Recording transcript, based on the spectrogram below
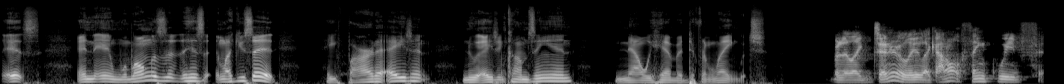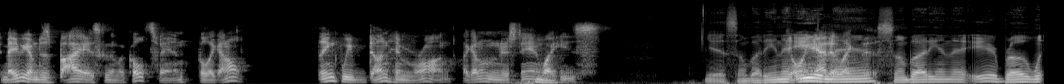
it's and and as long as it, his like you said, he fired an agent, new agent comes in, now we have a different language. But like generally, like I don't think we've. Maybe I'm just biased because I'm a Colts fan, but like I don't think we've done him wrong. Like I don't understand Hmm. why he's. Yeah, somebody in that ear, it like man. Somebody in that ear, bro. When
